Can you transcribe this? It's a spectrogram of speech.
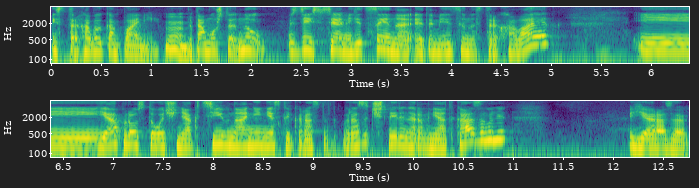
из страховой компании, М. потому что, ну, здесь вся медицина это медицина страховая, и я просто очень активно, они несколько раз, раза четыре, наверное, мне отказывали, я раза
